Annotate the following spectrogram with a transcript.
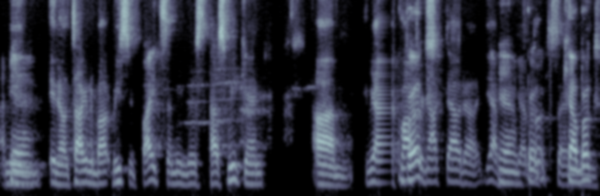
I mean, Yeah. you know, talking about recent fights. I mean, this past weekend, um, yeah, Crawford Brooks. knocked out, uh, yeah, Yeah, yeah, Brooks. Brooks. I Cal mean, Brooks.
